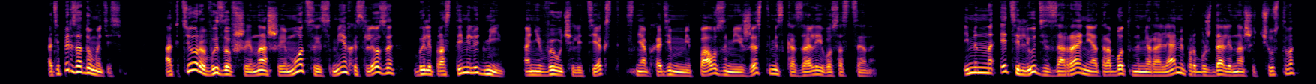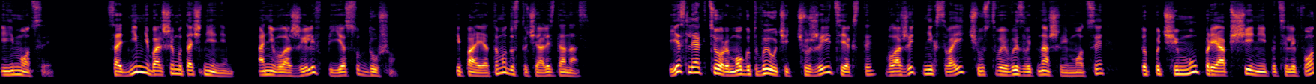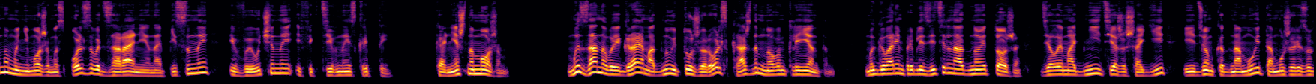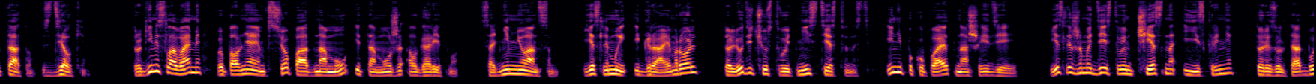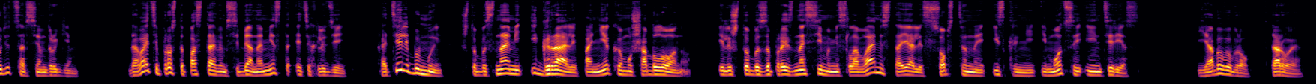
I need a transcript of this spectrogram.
А теперь задумайтесь. Актеры, вызвавшие наши эмоции, смех и слезы, были простыми людьми, они выучили текст, с необходимыми паузами и жестами сказали его со сцены. Именно эти люди заранее отработанными ролями пробуждали наши чувства и эмоции. С одним небольшим уточнением. Они вложили в пьесу душу. И поэтому достучались до нас. Если актеры могут выучить чужие тексты, вложить в них свои чувства и вызвать наши эмоции — то почему при общении по телефону мы не можем использовать заранее написанные и выученные эффективные скрипты? Конечно, можем. Мы заново играем одну и ту же роль с каждым новым клиентом. Мы говорим приблизительно одно и то же, делаем одни и те же шаги и идем к одному и тому же результату — сделке. Другими словами, выполняем все по одному и тому же алгоритму, с одним нюансом. Если мы играем роль — то люди чувствуют неестественность и не покупают наши идеи. Если же мы действуем честно и искренне, то результат будет совсем другим. Давайте просто поставим себя на место этих людей. Хотели бы мы, чтобы с нами играли по некому шаблону, или чтобы за произносимыми словами стояли собственные искренние эмоции и интерес? Я бы выбрал второе.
